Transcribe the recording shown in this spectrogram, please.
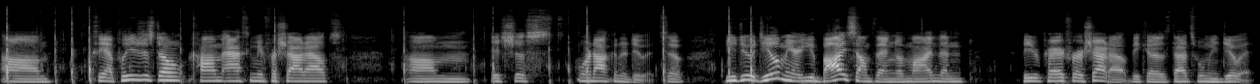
Um, so yeah, please just don't come asking me for shout outs. Um, it's just, we're not going to do it. So if you do a deal me or you buy something of mine, then be prepared for a shout out because that's when we do it.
